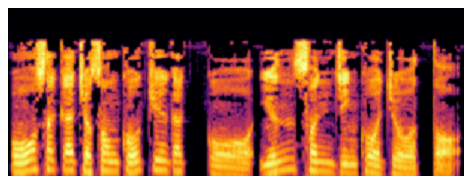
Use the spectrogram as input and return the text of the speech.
大阪貯村高級学校ユン・ソンジン校長と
